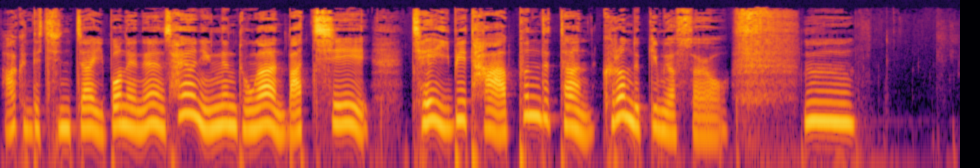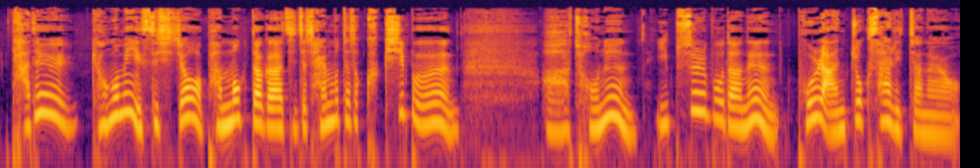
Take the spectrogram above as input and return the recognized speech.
아, 근데 진짜 이번에는 사연 읽는 동안 마치 제 입이 다 아픈 듯한 그런 느낌이었어요. 음, 다들 경험이 있으시죠? 밥 먹다가 진짜 잘못해서 콱 씹은, 아, 저는 입술보다는 볼 안쪽 살 있잖아요.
